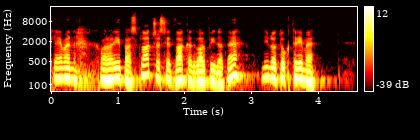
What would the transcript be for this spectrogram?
Klemen, hvala lepa. Splača se dvakrat gor pridati, ne? Ni bilo toliko treme.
